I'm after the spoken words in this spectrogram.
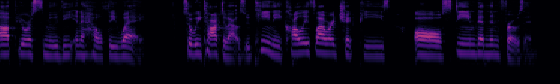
up your smoothie in a healthy way. So we talked about zucchini, cauliflower, chickpeas, all steamed and then frozen.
